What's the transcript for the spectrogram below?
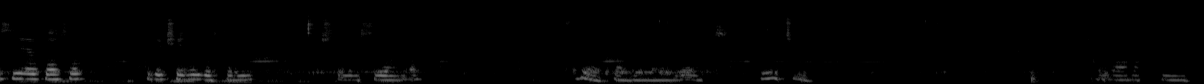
size arkadaşlar şuradaki şeyleri göstereyim. İşte burası böyle. Şurada sandığım vardı? Evet. Ne açılmış? Şöyle bakayım.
